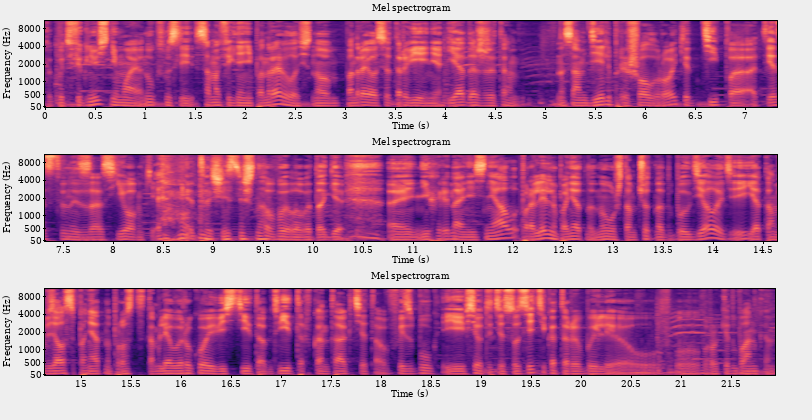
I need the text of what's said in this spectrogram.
какую-то фигню снимаю, ну, в смысле, сама фигня не понравилась, но понравилось это рвение. Я даже там, на самом деле, пришел в Рокет, типа, ответственный за съемки. Это очень смешно было было в итоге э, ни хрена не снял. Параллельно, понятно, ну уж там что-то надо было делать, и я там взялся, понятно, просто там левой рукой вести там Твиттер, ВКонтакте, там Фейсбук и все вот эти соцсети, которые были у, у Рокетбанка.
